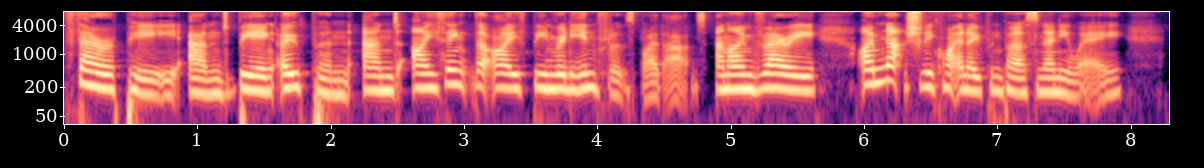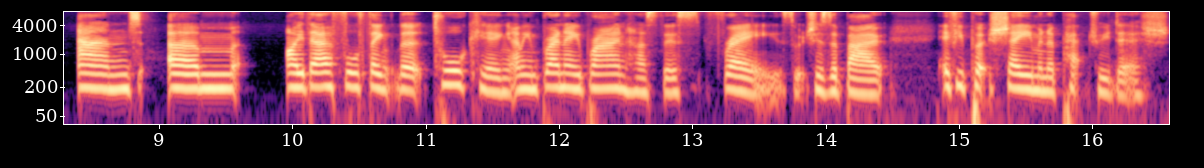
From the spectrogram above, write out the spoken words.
therapy and being open. And I think that I've been really influenced by that. And I'm very, I'm naturally quite an open person anyway. And um, I therefore think that talking, I mean, Brene Brown has this phrase, which is about if you put shame in a petri dish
